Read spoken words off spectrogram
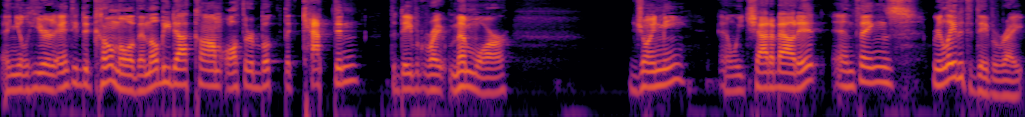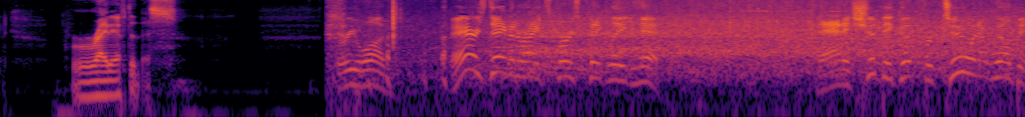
And you'll hear Anthony DiComo of MLB.com, author of book The Captain, the David Wright memoir, join me and we chat about it and things related to David Wright right after this. 3 1. There's David Wright's first big league hit. And it should be good for two, and it will be.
